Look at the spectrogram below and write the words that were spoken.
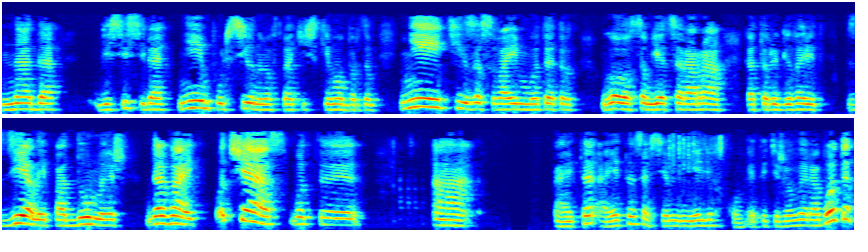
надо вести себя не импульсивным автоматическим образом, не идти за своим вот этим вот голосом Ецарара, который говорит, сделай, подумаешь, давай, вот сейчас, вот, э, а, а, это, а это совсем нелегко. Это тяжелая работа,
